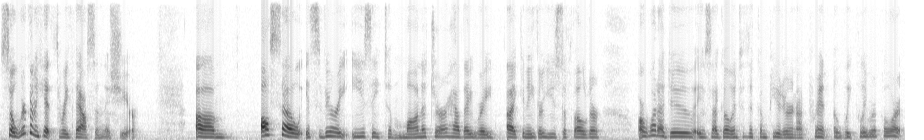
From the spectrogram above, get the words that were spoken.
So we're going to hit 3,000 this year. Um, also, it's very easy to monitor how they read. I can either use the folder or what I do is I go into the computer and I print a weekly report.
